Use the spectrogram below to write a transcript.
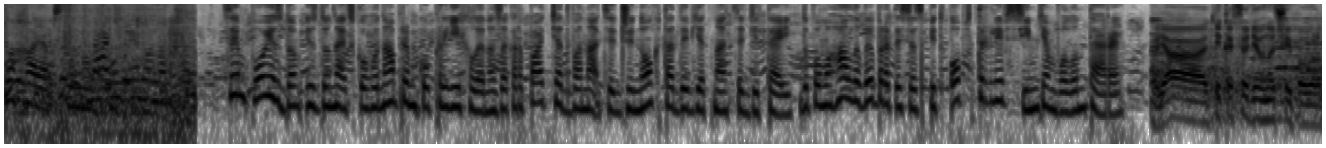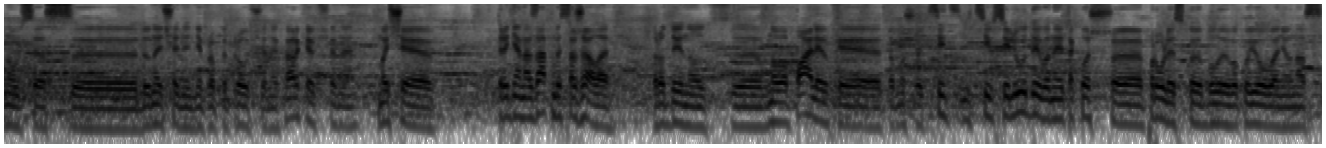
Плохая обстановка. Цим поїздом із Донецького напрямку приїхали на Закарпаття 12 жінок та 19 дітей. Допомагали вибратися з під обстрілів сім'ям волонтери. Я тільки сьогодні вночі повернувся з е, Донеччини, Дніпропетровщини, Харківщини. Ми ще три дні назад ми сажали родину е, в Новопалівки, тому що ці, ці всі люди вони також е, проліскою були евакуйовані. У нас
